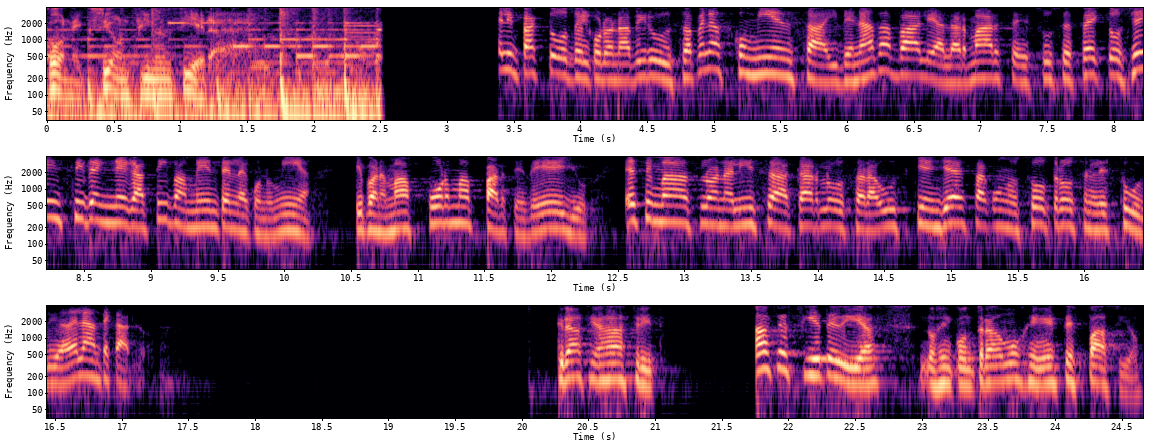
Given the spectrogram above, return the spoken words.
Conexión Financiera. El impacto del coronavirus apenas comienza y de nada vale alarmarse. Sus efectos ya inciden negativamente en la economía y Panamá forma parte de ello. Eso y más lo analiza Carlos Araúz, quien ya está con nosotros en el estudio. Adelante, Carlos. Gracias, Astrid. Hace siete días nos encontramos en este espacio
